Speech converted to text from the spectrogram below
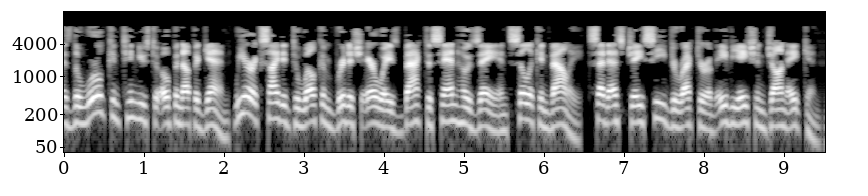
As the world continues to open up again, we are excited to welcome British Airways back to San Jose and Silicon Valley, said SJC Director of Aviation John Aitken.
